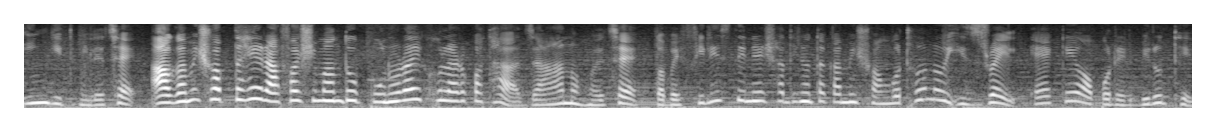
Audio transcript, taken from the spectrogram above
ইঙ্গিত মিলেছে। আগামী সপ্তাহে রাফা সীমান্ত পুনরায় খোলার কথা জানানো হয়েছে। তবে ফিলিস্তিনের স্বাধীনতাকামী সংগঠন ও ইসরায়েল একে অপরের বিরুদ্ধে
